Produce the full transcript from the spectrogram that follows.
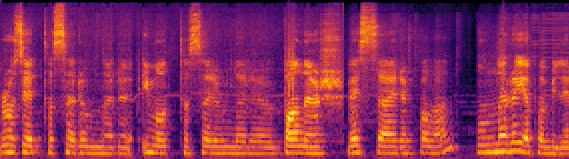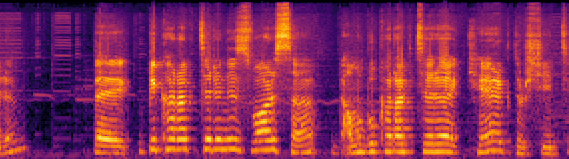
rozet tasarımları, emote tasarımları, banner vesaire falan bunları yapabilirim. Ve bir karakteriniz varsa ama bu karaktere character sheet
